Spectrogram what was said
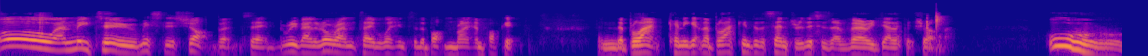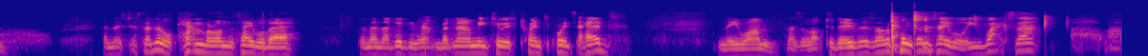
Oh, and me too. Missed his shot, but uh, rebounded all around the table, went into the bottom right hand pocket. And the black, can you get the black into the centre? This is a very delicate shot. Ooh. And there's just a little camber on the table there. That meant that didn't happen. But now me too is 20 points ahead. Me one has a lot to do, but there's a lot of points on the table. He whacks that. Oh, oh,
